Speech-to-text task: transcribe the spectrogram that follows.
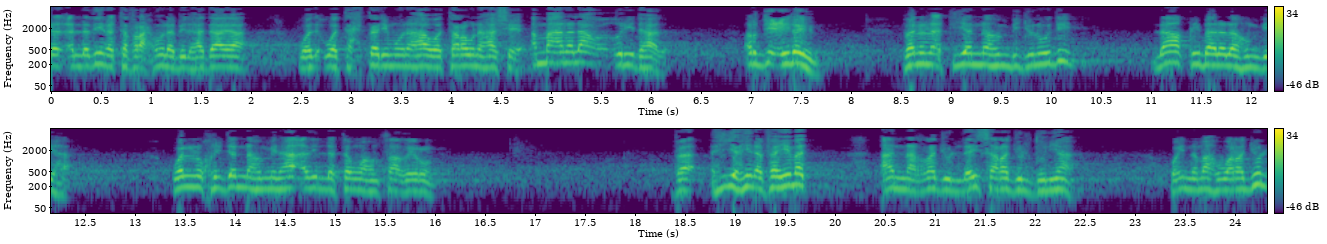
الذين تفرحون بالهدايا وتحترمونها وترونها شيء. أما أنا لا أريد هذا. أرجع إليهم. فلنأتينهم بجنود لا قبل لهم بها. ولنخرجنهم منها أذلة وهم صاغرون. فهي هنا فهمت أن الرجل ليس رجل دنيا وإنما هو رجل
